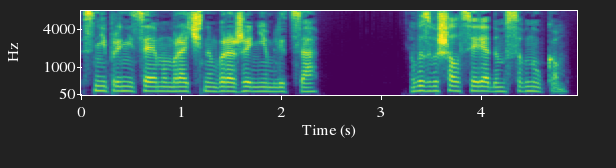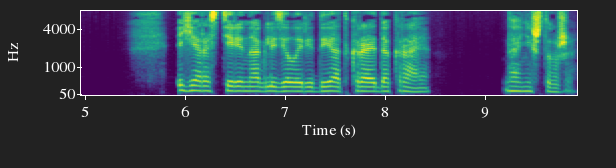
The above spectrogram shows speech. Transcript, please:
с непроницаемым мрачным выражением лица возвышался рядом со внуком. Я растерянно оглядела ряды от края до края. Да они что же,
